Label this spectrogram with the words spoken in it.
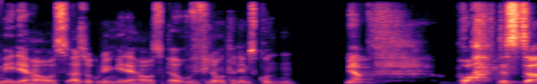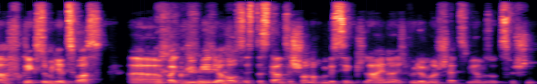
Media House, also Green Media House, äh, und wie viele Unternehmenskunden? Ja. Boah, das, da fragst du mich jetzt was. Äh, bei Green Media House ist das Ganze schon noch ein bisschen kleiner. Ich würde mal schätzen, wir haben so zwischen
